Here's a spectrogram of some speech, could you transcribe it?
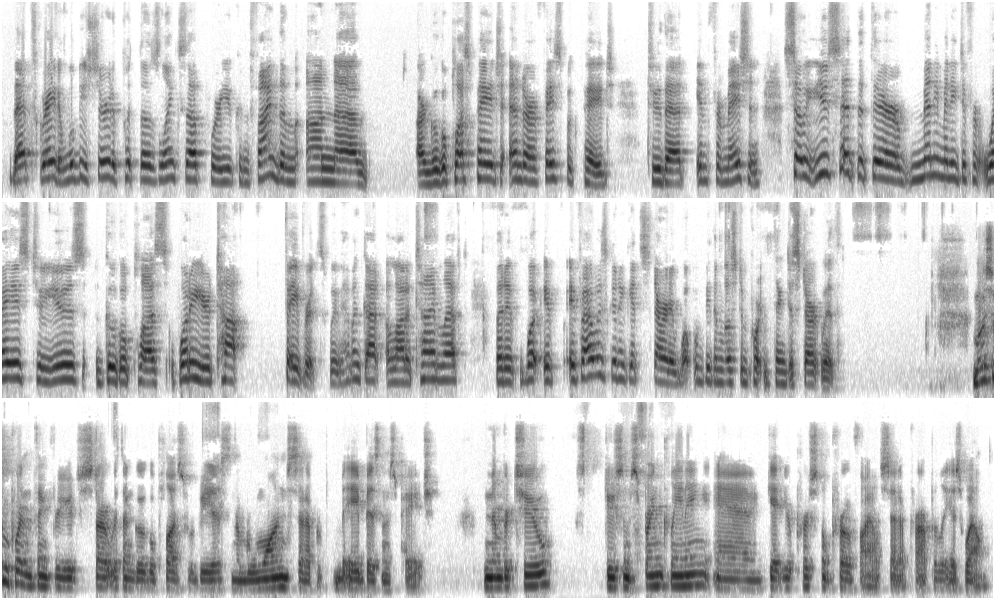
That's great. And we'll be sure to put those links up where you can find them on uh, our Google Plus page and our Facebook page to that information. So you said that there are many, many different ways to use Google Plus. What are your top favorites? We haven't got a lot of time left, but if what if if I was going to get started, what would be the most important thing to start with? Most important thing for you to start with on Google Plus would be is number one, set up a business page. Number two, do some spring cleaning and get your personal profile set up properly as well.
